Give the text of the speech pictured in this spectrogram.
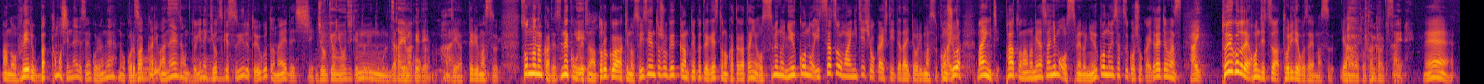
あの増えるばかもしれないですねこれね。こればっかりはねね。本当にね気をつけすぎるということはないですし。状況に応じてというところ使い分けで、はい。やっております、そんな中ですね今月のアトロクは秋の推薦図書月間ということでゲストの方々におすすめの入魂の一冊を毎日紹介していただいております。今週は毎日パートナーの皆さんにもおすすめの入魂の一冊ご紹介いただいております、はい。ということで本日は鳥でございます。山本隆明さん、はい。ねえ。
